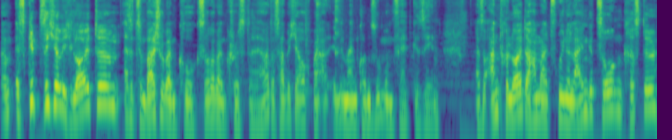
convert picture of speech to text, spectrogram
Ähm, es gibt sicherlich Leute, also zum Beispiel beim Koks oder beim Crystal, ja, das habe ich ja auch bei, in, in meinem Konsumumfeld gesehen. Also andere Leute haben halt früh eine Line gezogen, Crystal,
